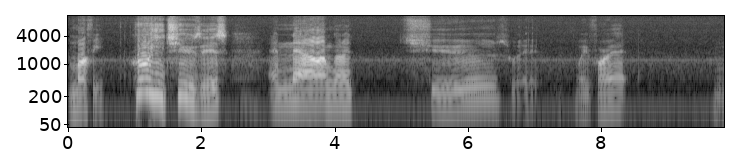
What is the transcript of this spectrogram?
Murphy, who he chooses. And now I'm gonna choose. Wait, wait for it. Hmm.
